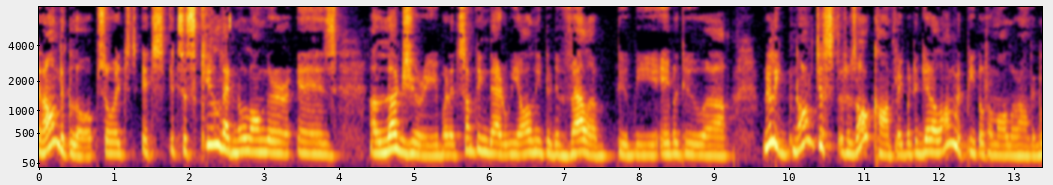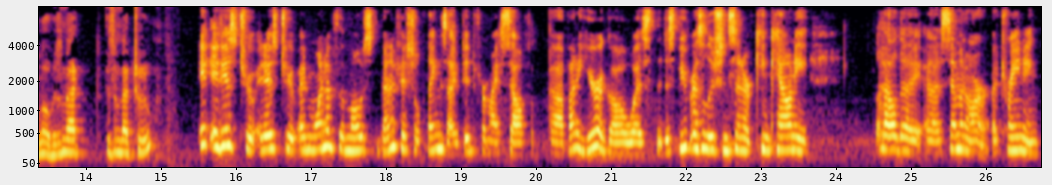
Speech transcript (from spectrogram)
around the globe. So it's it's it's a skill that no longer is a luxury, but it's something that we all need to develop to be able to uh, really not just resolve conflict, but to get along with people from all around the globe. Isn't that isn't that true? It, it is true. It is true. And one of the most beneficial things I did for myself uh, about a year ago was the Dispute Resolution Center of King County held a, a seminar, a training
